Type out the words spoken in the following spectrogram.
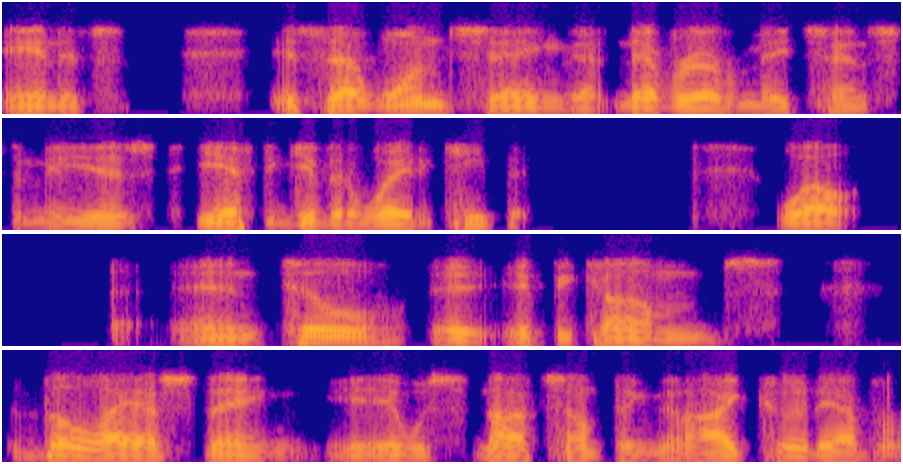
And it's it's that one saying that never ever made sense to me is you have to give it away to keep it. Well, until it, it becomes the last thing, it was not something that I could ever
